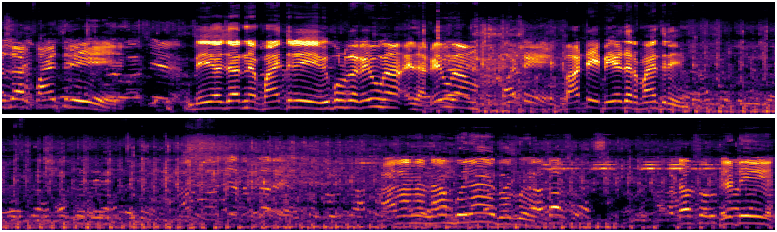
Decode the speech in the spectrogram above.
હજાર પાંત્રીસ. બે હજાર ને પાંત્રીસ. વિપુલભાઈ કયું ગામ? એટલે કયું ગામ? પાટે. પાટી બે હજાર પાંત્રીસ. નામ બોલ્યા ભાઈ અઢારસો. રૂપિયા.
